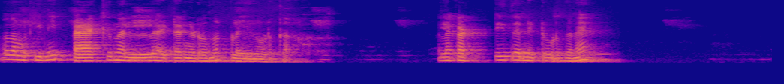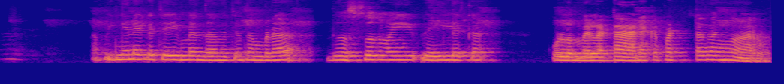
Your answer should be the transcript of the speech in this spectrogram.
അപ്പോൾ നമുക്കിനി പാക്ക് നല്ലതായിട്ട് അങ്ങോട്ട് ഒന്ന് അപ്ലൈ ചെയ്ത് കൊടുക്കാം. നല്ല കട്ടി തന്നെ ഇട്ട് കൊടുക്കണേ. അപ്പോൾ ഇങ്ങനെയൊക്കെ ചെയ്യുമ്പോൾ എന്താണെന്ന് വെച്ചാൽ നമ്മുടെ ദിവസവും ഈ വെയിലൊക്കെ കൊള്ളുമ്പോൾ ടാനൊക്കെ പെട്ടെന്ന് അങ്ങ് മാറും.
